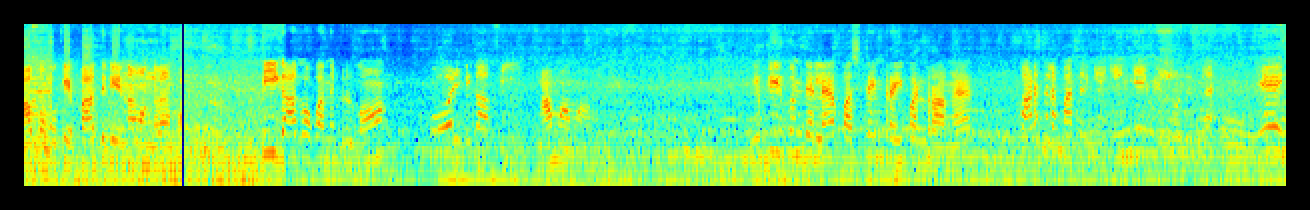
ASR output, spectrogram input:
பார்ப்போம். ஓகே பார்த்துட்டு என்ன வாங்குறான் டீக்காக உட்காந்துட்டு இருக்கோம் கோல்டு காஃபி ஆமாம். ஆமாம் எப்படி இருக்குன்னு தெரியல. ஃபர்ஸ்ட் டைம் ட்ரை பண்ணுறாங்க படத்துல பாத்திருக்கேன் எங்கேயுமே போதும்ல. ஏய்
